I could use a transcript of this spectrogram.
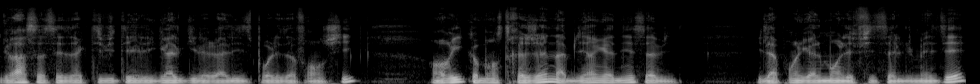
Grâce à ces activités illégales qu'il réalise pour les affranchis, Henri commence très jeune à bien gagner sa vie. Il apprend également les ficelles du métier,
